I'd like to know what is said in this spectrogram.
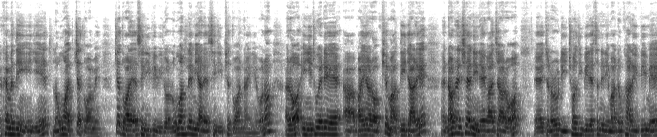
အခက်မသိရင် engine လုံးဝကျက်သွားမယ်ကျက်သွားတဲ့အဆင့်တီဖြစ်ပြီးတော့လုံးဝလှည့်မရတဲ့အဆင့်တီဖြစ်သွားနိုင်တယ်ပေါ့နော်အဲ့တော့ engine ထိုးရတဲ့အပိုင်းကတော့ဖြစ်မှာသေးကြတယ်အဲနောက်တစ်ချက်အနေနဲ့ကကြတော့အဲကျွန်တော်တို့ဒီချောစီပေးတဲ့စနစ်တွေမှာဒုက္ခတွေပေးမယ်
